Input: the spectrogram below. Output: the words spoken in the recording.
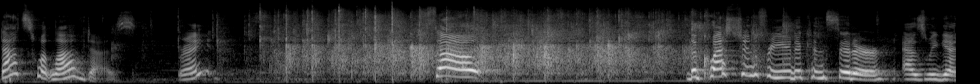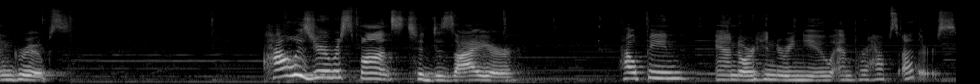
That's what love does, right? So, the question for you to consider as we get in groups how is your response to desire helping and or hindering you and perhaps others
